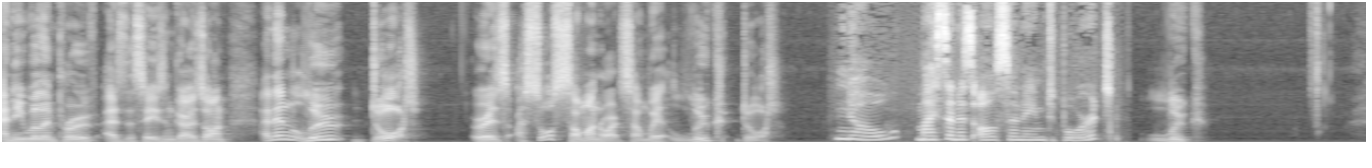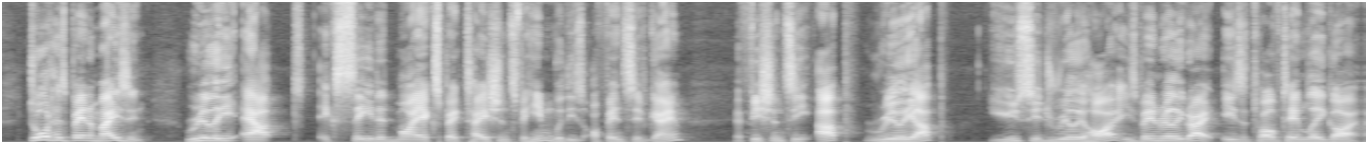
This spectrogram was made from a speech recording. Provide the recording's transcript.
and he will improve as the season goes on. And then Lu Dort, or as I saw someone write somewhere, Luke Dort. No, my son is also named Bort. Luke. Dort has been amazing. Really out exceeded my expectations for him with his offensive game. Efficiency up, really up. Usage really high. He's been really great. He's a 12 team league guy.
